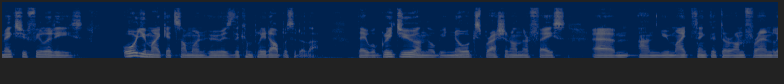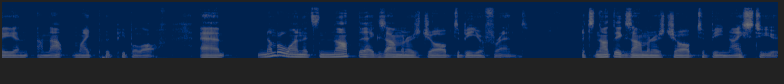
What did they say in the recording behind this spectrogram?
makes you feel at ease. Or you might get someone who is the complete opposite of that. They will greet you and there'll be no expression on their face, um, and you might think that they're unfriendly, and, and that might put people off. Um, number one, it's not the examiner's job to be your friend. It's not the examiner's job to be nice to you.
